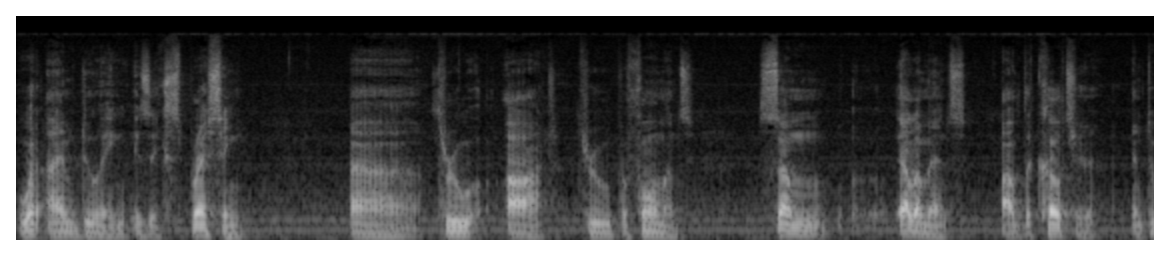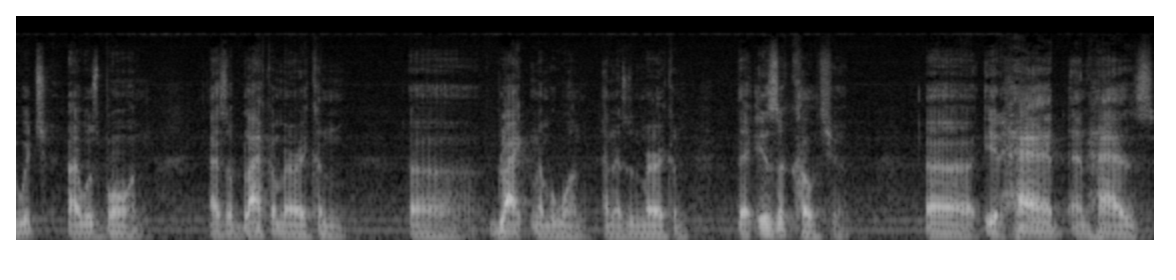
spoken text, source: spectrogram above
what I'm doing is expressing uh, through art, through performance, some elements of the culture into which I was born as a black American, uh, black number one, and as an American. There is a culture. Uh, it had and has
